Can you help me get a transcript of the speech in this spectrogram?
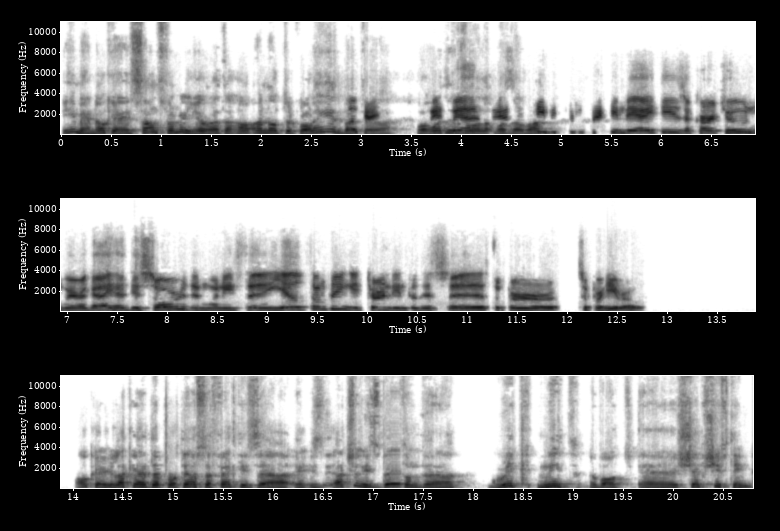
He-Man, okay, it sounds familiar, but I- I'm not recalling it. But Okay. uh, what, what had- all, we had was a? TV back in the eighties, a cartoon where a guy had this sword, and when he uh, yelled something, it turned into this uh, super superhero. Okay, like uh, the Proteus effect is uh, is actually is based on the Greek myth about uh, shape shifting,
